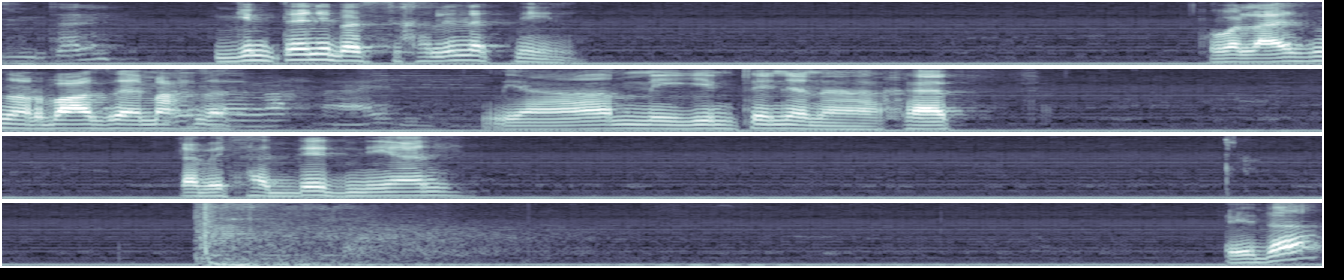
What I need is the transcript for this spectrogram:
جيم تاني؟ جيم تاني بس خلينا اتنين. هو اللي عايزنا أربعة زي ما إحنا. يا عم جيم تاني أنا هخاف. انت بتهددني يعني. إيه ده؟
